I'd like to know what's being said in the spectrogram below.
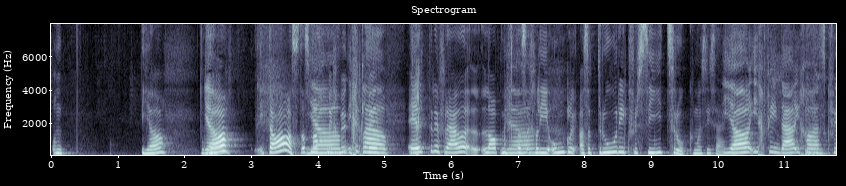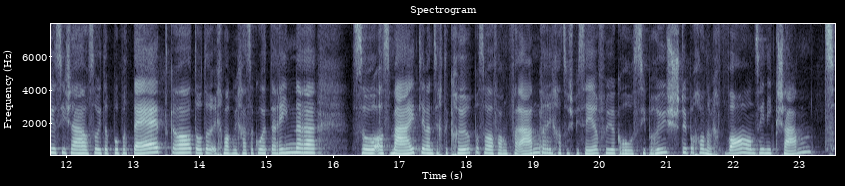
Und ja, ja, ja das, das ja, macht mich wirklich... Ich glaub, ältere Frauen lässt mich ja. das ein bisschen unglücklich, also traurig für sie zurück, muss ich sagen. Ja, ich finde auch, ich habe das Gefühl, es ist auch so in der Pubertät gerade, oder ich mag mich auch so gut erinnern, so als Mädchen, wenn sich der Körper so anfängt zu verändern, ich habe zum Beispiel sehr früh grosse Brüste bekommen, habe mich wahnsinnig geschämt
